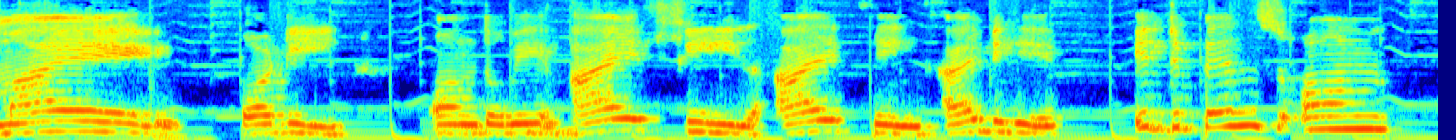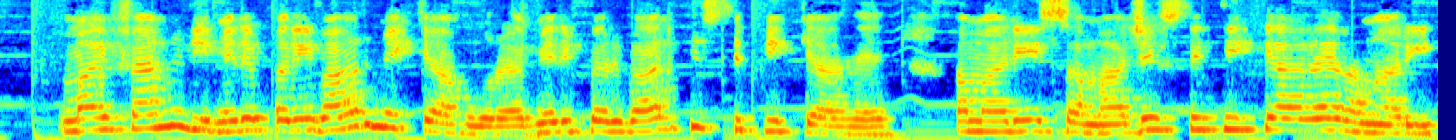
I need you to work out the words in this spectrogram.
my body on the way i feel i think i behave. It depends on my family मेरे परिवार में क्या हो रहा है? मेरे परिवार की स्थिति क्या है? हमारी सामाजिक स्थिति क्या है? हमारी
